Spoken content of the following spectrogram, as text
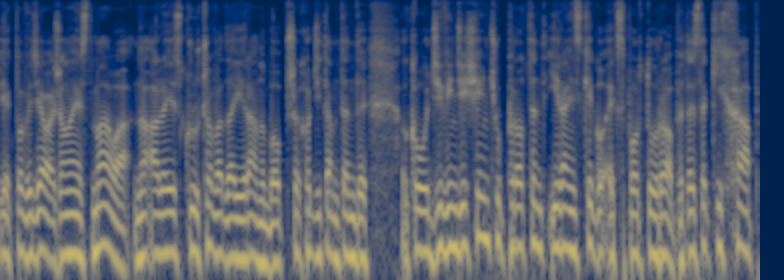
jak powiedziałaś, ona jest mała, no ale jest kluczowa dla Iranu, bo przechodzi tamtędy około 90% irańskiego eksportu ropy. To jest taki hub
